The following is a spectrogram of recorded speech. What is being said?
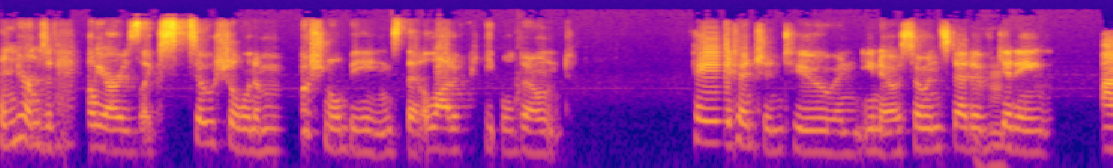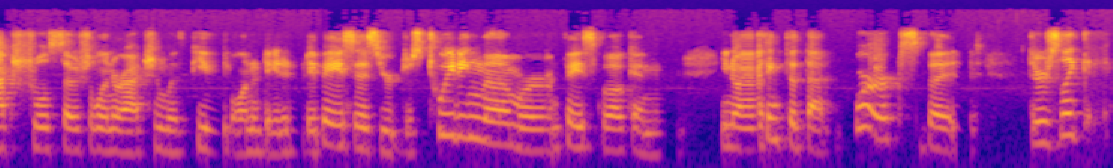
in terms of how we are as like social and emotional beings that a lot of people don't pay attention to and you know so instead of Mhm. getting actual social interaction with people on a day-to-day basis you're just tweeting them or on facebook and you know i think that that works but there's like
